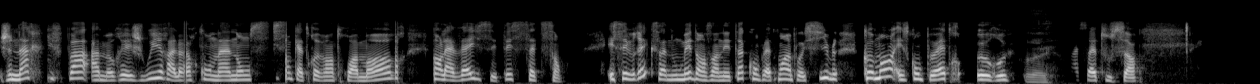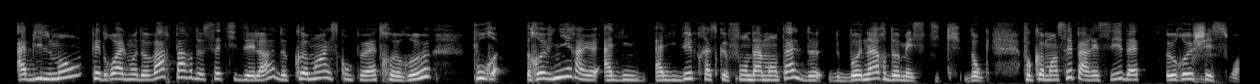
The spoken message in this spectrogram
Je n'arrive pas à me réjouir alors qu'on annonce 683 morts, quand la veille c'était 700. Et c'est vrai que ça nous met dans un état complètement impossible. Comment est-ce qu'on peut être heureux Ouais. face à tout ça? Habilement, Pedro Almodovar part de cette idée-là, de comment est-ce qu'on peut être heureux pour revenir à, à l'in- à l'idée presque fondamentale de, de bonheur domestique. Donc, il faut commencer par essayer d'être heureux chez soi.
